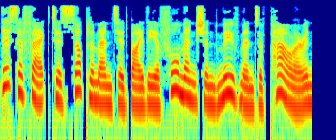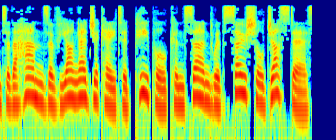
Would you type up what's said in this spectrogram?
This effect is supplemented by the aforementioned movement of power into the hands of young educated people concerned with social justice.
